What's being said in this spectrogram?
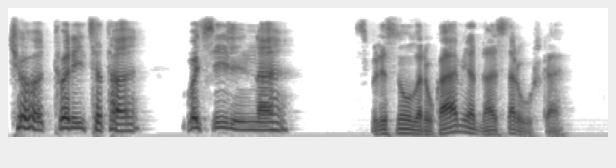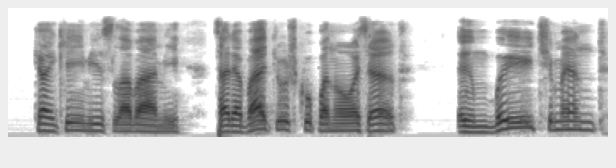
что творится-то, Васильевна? Сплеснула руками одна старушка. Какими словами царя-батюшку поносят? Имбычмент.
